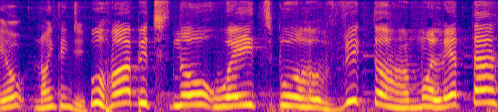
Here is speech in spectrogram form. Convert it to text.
Eu não entendi. O Hobbit No Wait por Victor Moleta.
